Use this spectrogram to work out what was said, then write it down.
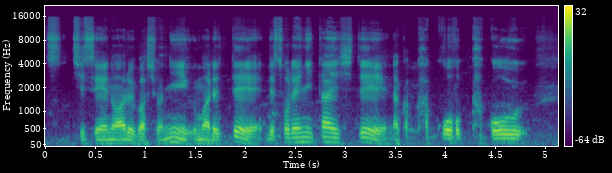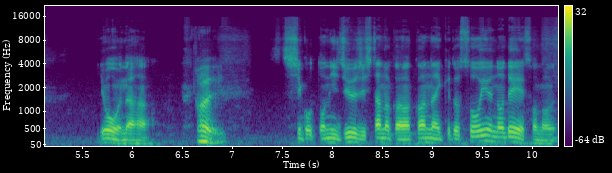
地地勢のある場所に生まれて、で、それに対してなんか囲う囲うようなはい。仕事に従事したのかわかんないけど、そういうのでその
